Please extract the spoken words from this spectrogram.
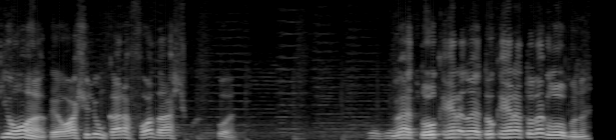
Que honra. Eu acho ele um cara fodástico. Pô. Não é toa que era, não é à toa que era toda a Globo, né?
